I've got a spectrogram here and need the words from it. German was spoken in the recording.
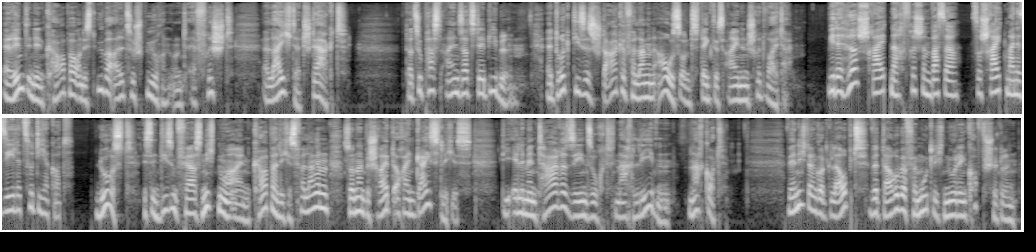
Er rinnt in den Körper und ist überall zu spüren und erfrischt, erleichtert, stärkt. Dazu passt ein Satz der Bibel. Er drückt dieses starke Verlangen aus und denkt es einen Schritt weiter. Wie der Hirsch schreit nach frischem Wasser, so schreit meine Seele zu dir, Gott. Durst ist in diesem Vers nicht nur ein körperliches Verlangen, sondern beschreibt auch ein geistliches, die elementare Sehnsucht nach Leben, nach Gott. Wer nicht an Gott glaubt, wird darüber vermutlich nur den Kopf schütteln.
